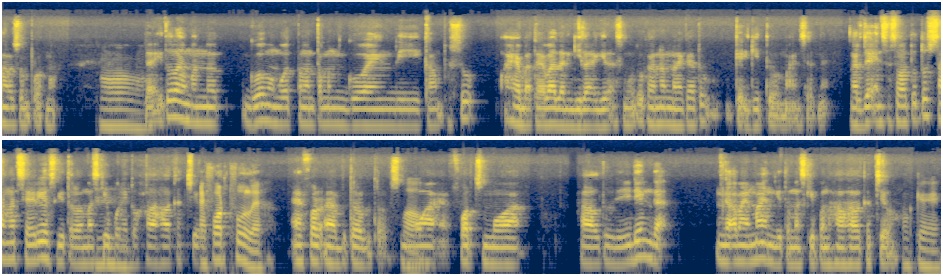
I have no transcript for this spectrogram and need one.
harus sempurna Oh. dan itulah yang menurut gue membuat teman-teman gue yang di kampus tuh hebat-hebat dan gila-gila semua tuh karena mereka tuh kayak gitu mindsetnya ngerjain sesuatu tuh sangat serius gitu loh meskipun Hmm. itu hal-hal kecil Effortful ya. effort eh, betul betul semua effort semua hal tuh jadi dia nggak nggak main-main gitu meskipun hal-hal kecil Oke.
